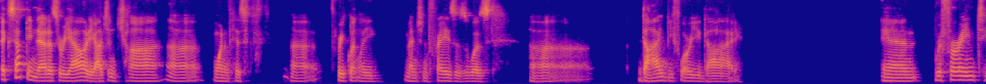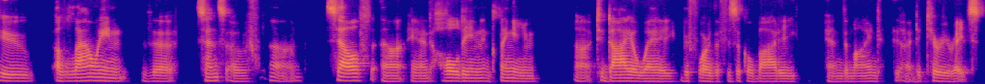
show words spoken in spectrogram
accepting that as a reality, Ajahn Chah, uh, one of his uh, frequently mentioned phrases was, uh, die before you die. And referring to allowing the sense of um, self uh, and holding and clinging uh, to die away before the physical body and the mind uh, deteriorates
